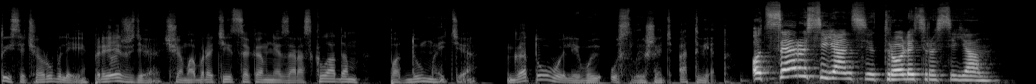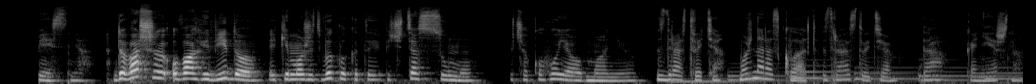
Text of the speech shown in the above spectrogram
1000 рублей. Прежде чем обратиться ко мне за раскладом, подумайте, готовы ли вы услышать ответ. Оце росіянці тролять росіян. Пісня. До вашої уваги відео, які можуть викликати відчуття суму. Хоча кого я обманюю? Здравствуйте. Можно расклад? Здравствуйте. Да, конечно.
